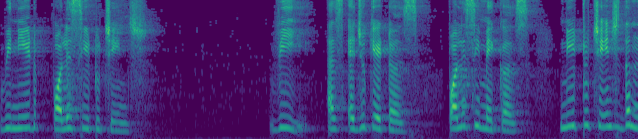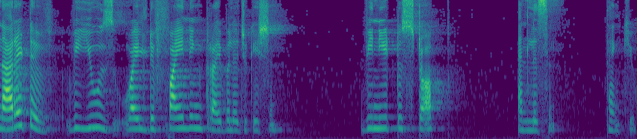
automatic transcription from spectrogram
We need policy to change. We, as educators, policymakers, need to change the narrative we use while defining tribal education. We need to stop and listen. Thank you.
